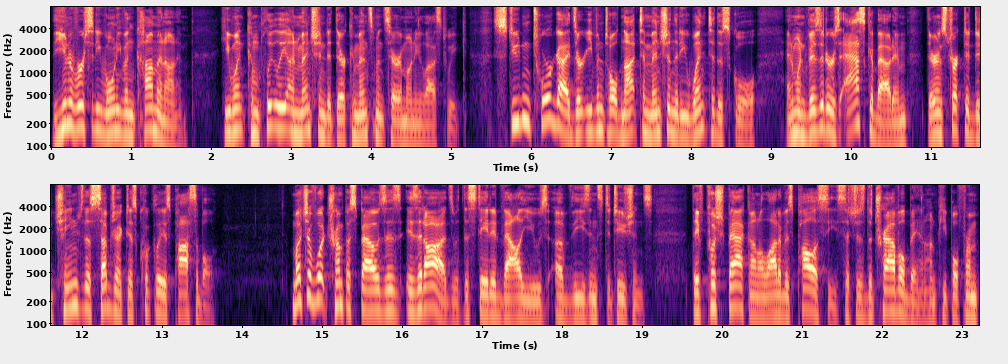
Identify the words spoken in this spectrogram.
The university won't even comment on him. He went completely unmentioned at their commencement ceremony last week. Student tour guides are even told not to mention that he went to the school, and when visitors ask about him, they're instructed to change the subject as quickly as possible. Much of what Trump espouses is at odds with the stated values of these institutions. They've pushed back on a lot of his policies, such as the travel ban on people from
